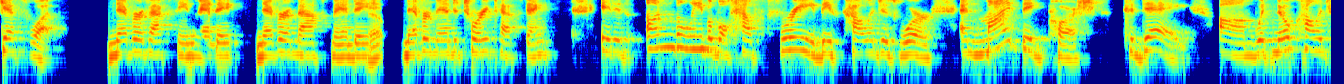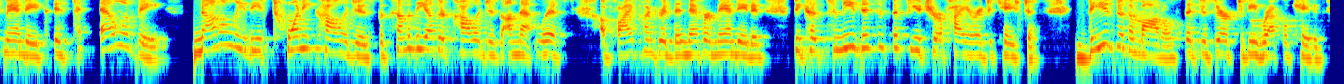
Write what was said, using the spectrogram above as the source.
Guess what? Never a vaccine mandate, never a mask mandate, Yep. never mandatory testing. It is unbelievable how free these colleges were. And my big push today um, with no college mandates is to elevate not only these 20 colleges, but some of the other colleges on that list of 500 that never mandated, because to me, this is the future of higher education. These are the models that deserve to be replicated.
